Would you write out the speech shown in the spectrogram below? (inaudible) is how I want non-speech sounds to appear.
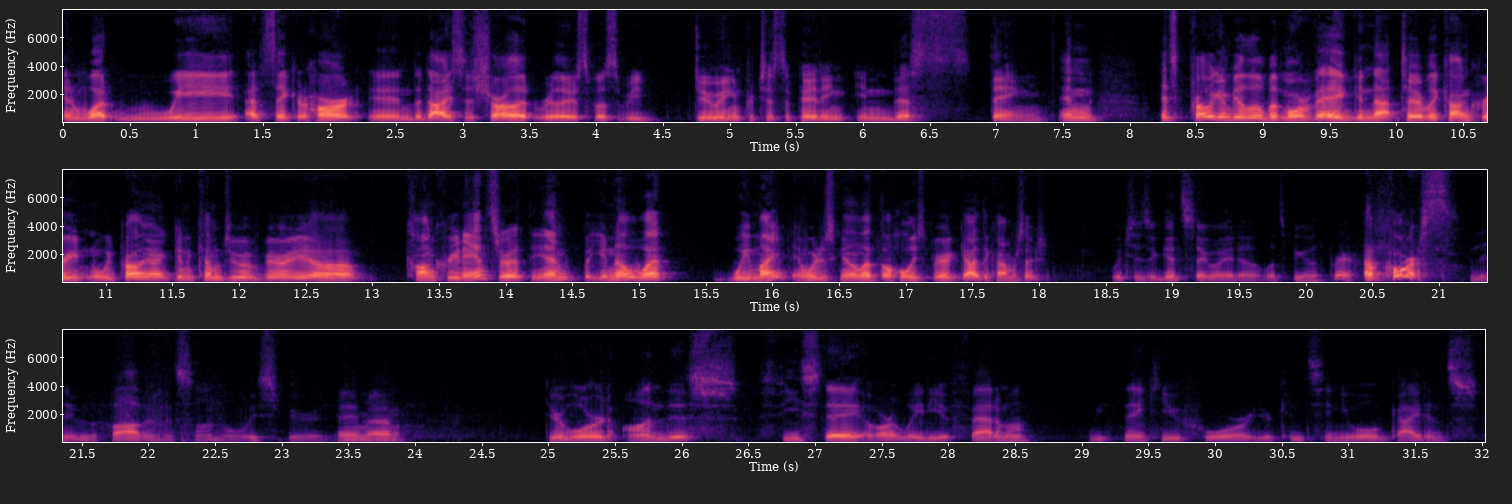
and what we at Sacred Heart and the Diocese of Charlotte really are supposed to be doing and participating in this thing. And it's probably going to be a little bit more vague and not terribly concrete, and we probably aren't going to come to a very uh, concrete answer at the end. But you know what? We might, and we're just going to let the Holy Spirit guide the conversation. Which is a good segue to let's begin with prayer. Of course. In the name of the Father and the Son and the Holy Spirit. Amen. Dear Lord, on this feast day of Our Lady of Fatima, we thank you for your continual guidance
